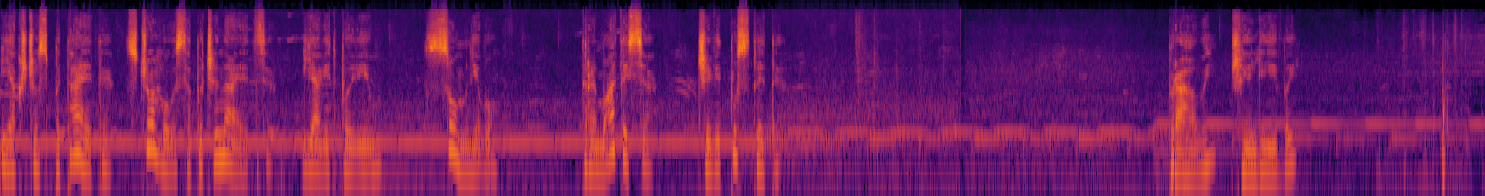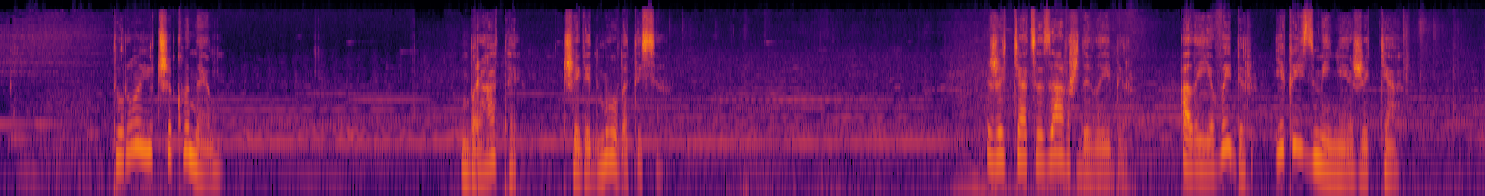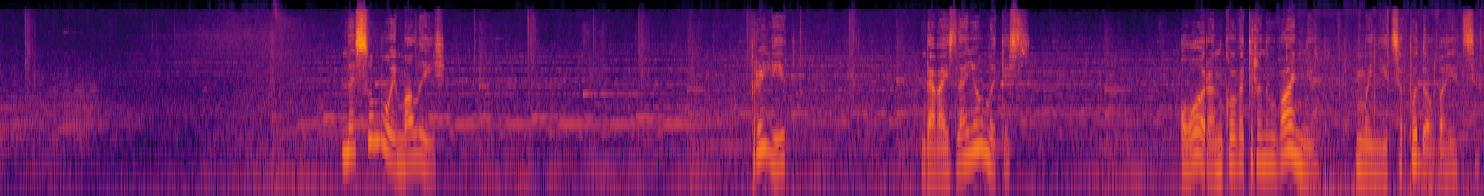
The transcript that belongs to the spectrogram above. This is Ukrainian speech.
Якщо спитаєте, з чого усе починається, я відповім з сумніву триматися чи відпустити. Правий чи лівий? Турою чи конем? Брати чи відмовитися? Життя це завжди вибір, але є вибір, який змінює життя. Не сумуй, малий. Привіт. Давай знайомитись. О, ранкове тренування. Мені це подобається.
